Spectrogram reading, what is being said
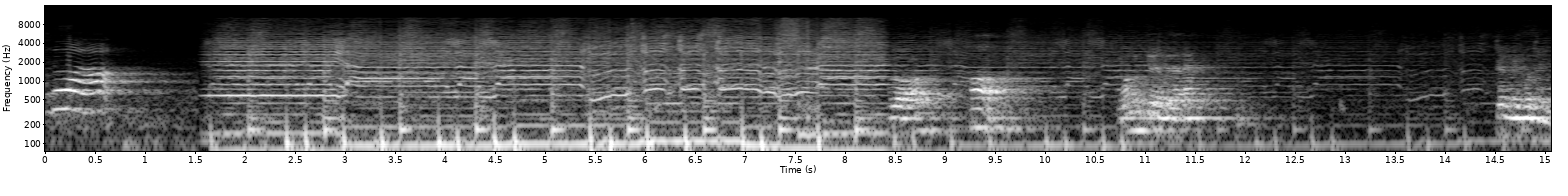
เชื่อแล้ว หรอพ่อว่ามันเกินไปแล้วนะ เกินไปคนหนึ่ง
